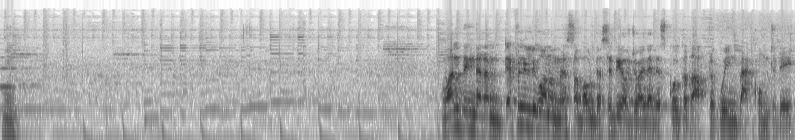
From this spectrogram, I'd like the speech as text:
Hmm. One thing that I'm definitely gonna miss about the city of joy that is Kolkata after going back home today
